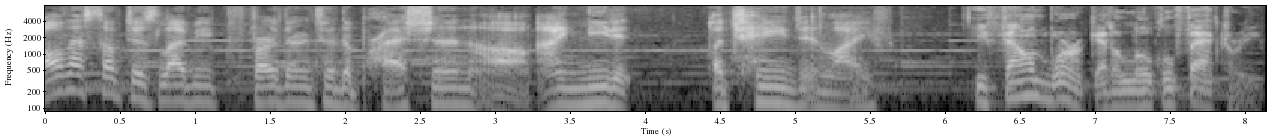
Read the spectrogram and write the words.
All that stuff just led me further into depression. Uh, I needed a change in life. He found work at a local factory.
